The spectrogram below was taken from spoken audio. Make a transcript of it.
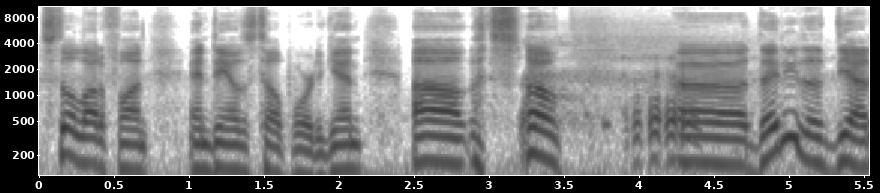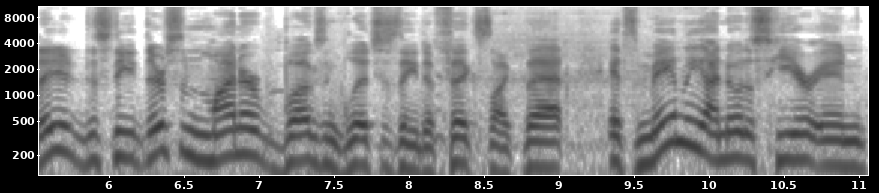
still a lot of fun. And Daniel just teleport again. Uh, so uh, they need to, yeah, they just need. There's some minor bugs and glitches they need to fix like that. It's mainly I notice here in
